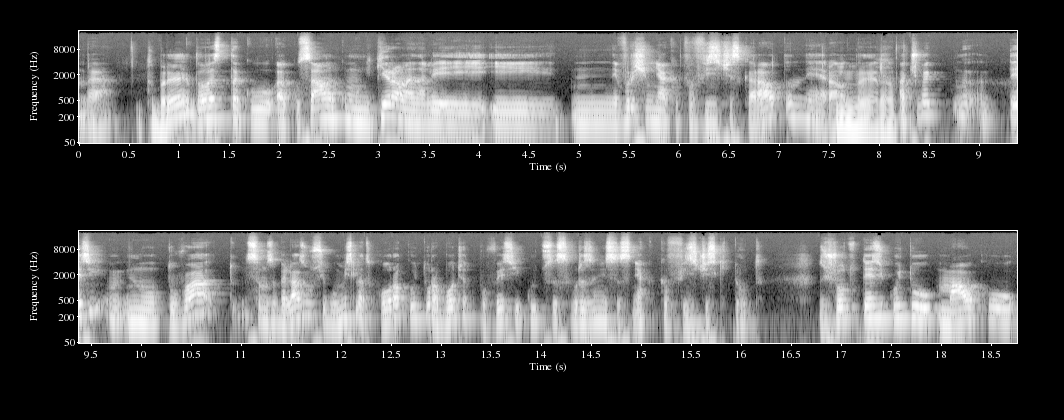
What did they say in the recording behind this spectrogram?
да. Добре. Тоест, ако, ако само комуникираме нали, и, и не вършим някаква физическа работа, не е работа. Не е работа. А човек, тези, но това съм забелязал, си го мислят хора, които работят професии, които са свързани с някакъв физически труд. Защото тези, които малко,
